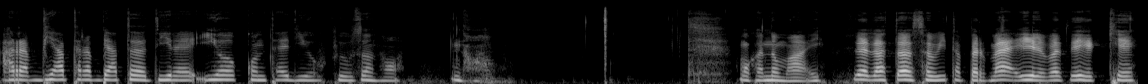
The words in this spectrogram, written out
arrabbiata, arrabbiata da dire io con te Dio chiuso, no. No. Ma quando mai? Le ha dato la sua vita per me, io devo dire che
